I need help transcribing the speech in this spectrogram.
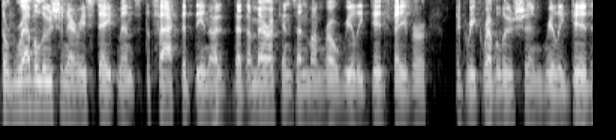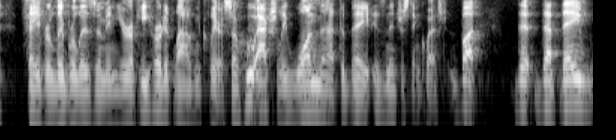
the revolutionary statements, the fact that the United that Americans and Monroe really did favor the Greek Revolution, really did favor liberalism in Europe. He heard it loud and clear. So who actually won that debate is an interesting question. But that that they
